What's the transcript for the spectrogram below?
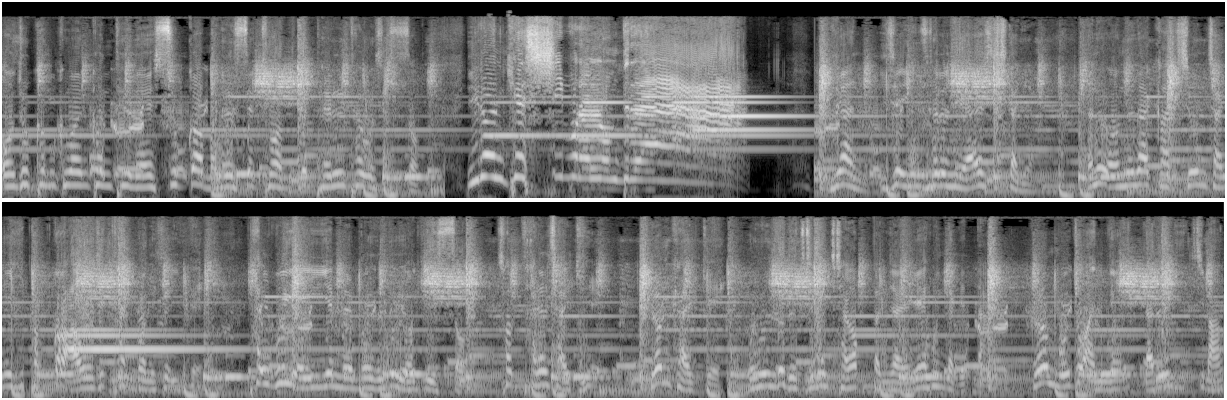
어두컴컴한 컨테이너에 쑥과 마늘 세트와 함께 배를 타고 있었어. 이런 개 씨부랄 놈들아! 미안 이제 인사를 해야 할 시간이야. 나는 어느 날 같이 온 장애 힙합과 아우지 탄건에서 일해 89 AEM 멤버들도 여기 있어. 첫 차를 잘 피해 그럼 갈게. 오늘도 늦으면 작업 단장에게 혼나겠다. 그럼 모두 안녕. 나를 잊지 마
